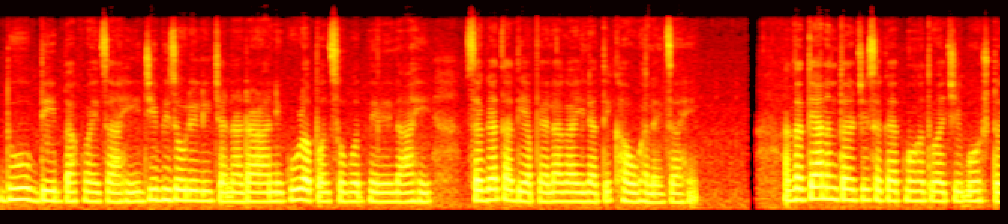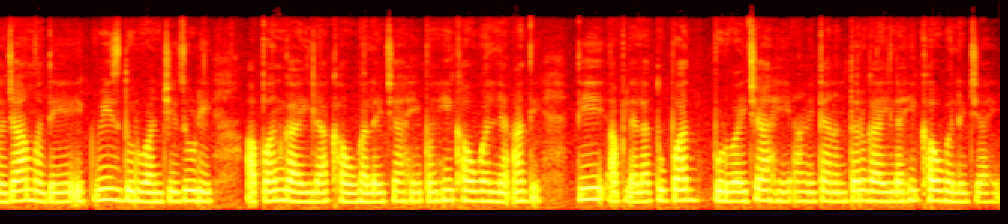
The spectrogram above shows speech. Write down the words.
धूप दीप दाखवायचा आहे. जी भिजवलेली चणा डाळ आणि गूळ आपण सोबत नेलेला आहे. सगळ्यात आधी आपल्याला गाईला ते खाऊ घालायचं आहे. आता त्यानंतरची सगळ्यात महत्त्वाची गोष्ट ज्यामध्ये एकवीस दुर्वांची जुडी आपण गाईला खाऊ घालायची आहे. पण ही खाऊ घालण्याआधी ती आपल्याला तुपात बुडवायची आहे आणि त्यानंतर गाईलाही खाऊ घालायची आहे.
